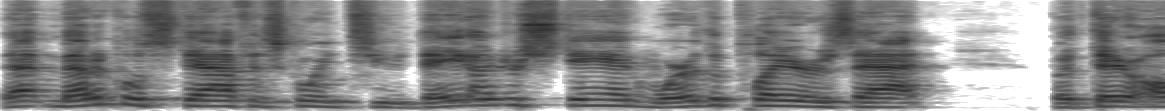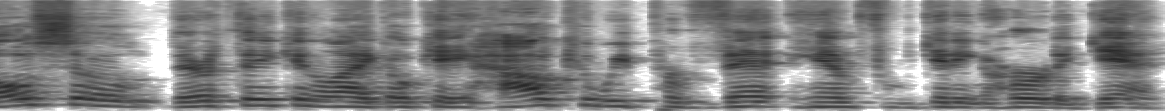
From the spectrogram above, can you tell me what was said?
that medical staff is going to, they understand where the player is at but they're also they're thinking like okay how can we prevent him from getting hurt again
